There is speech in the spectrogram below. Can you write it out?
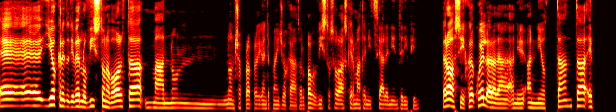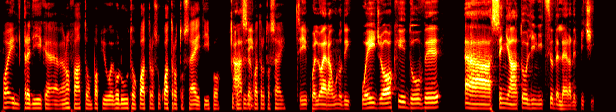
Eh, io credo di averlo visto una volta, ma non, non ci ho praticamente mai giocato. L'ho proprio visto solo la schermata iniziale, niente di più. Però sì, que- quello era da anni, anni 80 e poi il 3D che avevano fatto un po' più evoluto 4 su 486 tipo, su Ah, computer sì. 486. Sì, quello era uno di quei giochi dove ha segnato l'inizio dell'era del PC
